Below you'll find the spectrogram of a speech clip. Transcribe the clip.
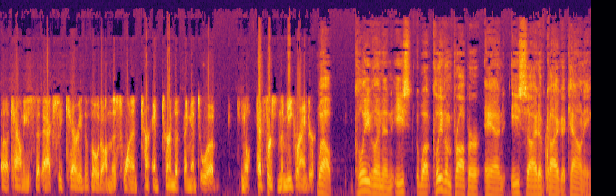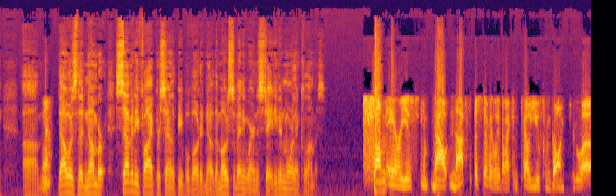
uh, counties that actually carried the vote on this one and turn and turned the thing into a you know head first in the meat grinder. Well, Cleveland and East, well, Cleveland proper and east side of Cuyahoga County. Um, Yeah. That was the number. Seventy-five percent of the people voted no, the most of anywhere in the state, even more than Columbus. some areas now not specifically but i can tell you from going through uh,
